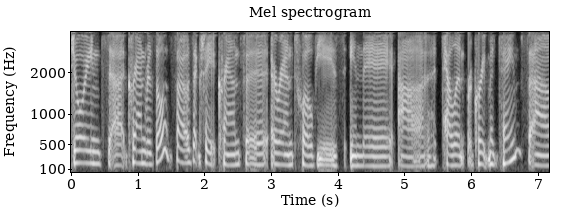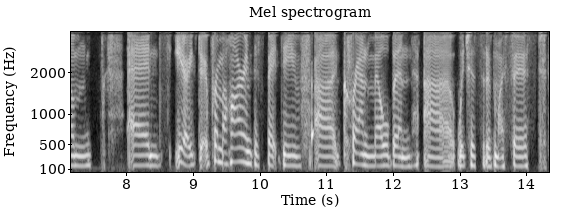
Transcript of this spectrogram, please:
joined uh, Crown Resorts. So I was actually at Crown for around 12 years in their uh, talent recruitment teams. Um, and, you know, from a hiring perspective, uh, Crown Melbourne, uh, which is sort of my first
